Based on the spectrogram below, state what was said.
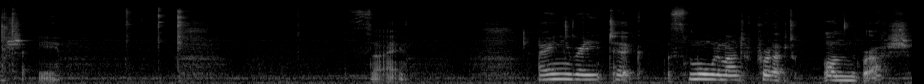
I'll show you. So, I only really took a small amount of product on the brush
